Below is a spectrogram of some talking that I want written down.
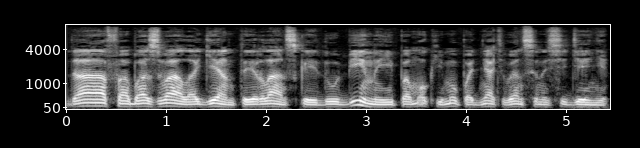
Даф обозвал агента ирландской дубины и помог ему поднять Венса на сиденье.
